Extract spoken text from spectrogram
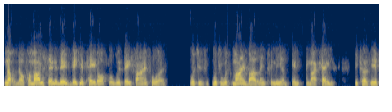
No, no. From my understanding, they, they get paid off for what they find for us, which is which was mind boggling to me in, in, my case. Because if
